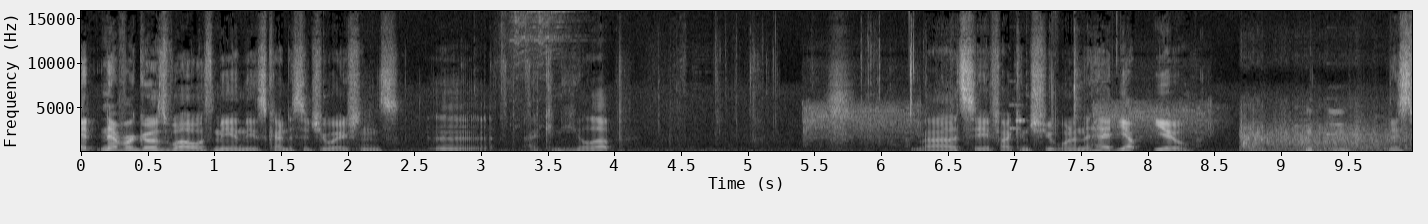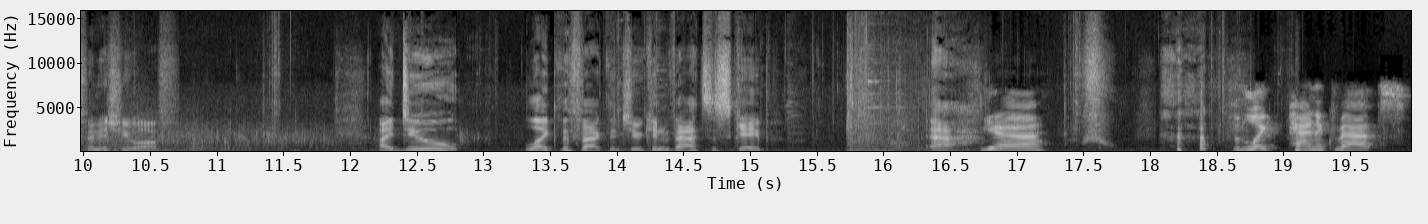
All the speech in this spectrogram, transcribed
It never goes well with me in these kind of situations. Uh, I can heal up. Uh, let's see if I can shoot one in the head. Yep, you. At least finish you off. I do like the fact that you can VATS escape. Ah. Yeah. like panic vats.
